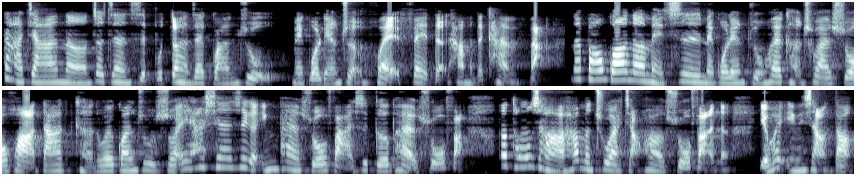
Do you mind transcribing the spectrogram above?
大家呢这阵子不断在关注美国联准会 Fed 他们的看法。那包括呢，每次美国联准会可能出来说话，大家可能都会关注说，诶，他现在是一个鹰派的说法还是鸽派的说法？那通常啊，他们出来讲话的说法呢，也会影响到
